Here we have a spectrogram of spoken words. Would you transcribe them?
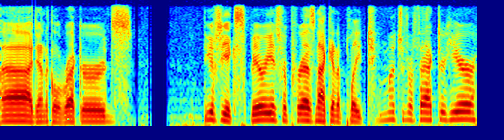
Uh, identical records. The UFC experience for Perez not going to play too much of a factor here.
